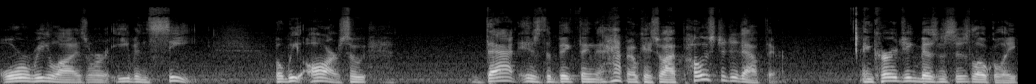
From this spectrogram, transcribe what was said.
or realize or even see. But we are. So that is the big thing that happened. Okay, so I posted it out there encouraging businesses locally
